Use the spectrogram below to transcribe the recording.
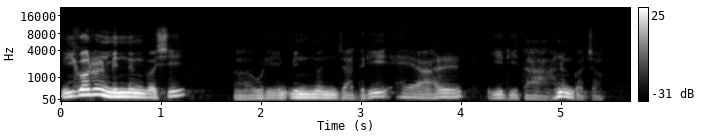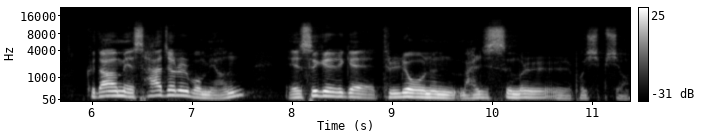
이거를 믿는 것이 어, 우리 믿는 자들이 해야 할 일이다 하는 거죠. 그 다음에 사절을 보면 에스겔에게 들려오는 말씀을 보십시오.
